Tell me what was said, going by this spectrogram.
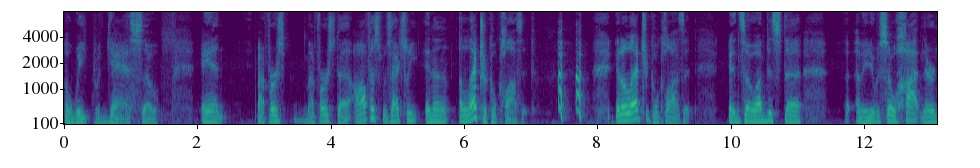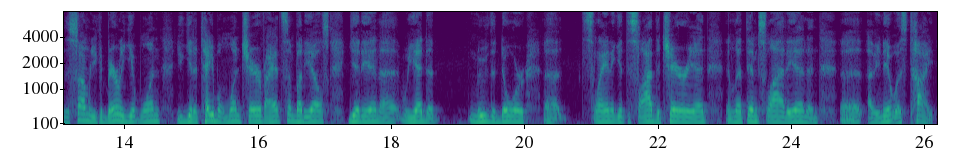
a week with gas. So, and my first my first uh, office was actually in an electrical closet, an electrical closet, and so I'm just. Uh, I mean, it was so hot in there in the summer. You could barely get one. You get a table and one chair. If I had somebody else get in, uh, we had to move the door uh, slant and get to slide the chair in and let them slide in. And uh, I mean, it was tight.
